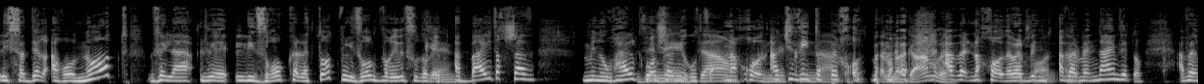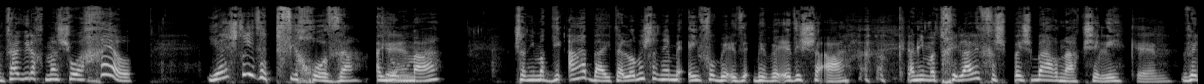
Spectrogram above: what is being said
לסדר ארונות ולזרוק קלטות ולזרוק דברים מסודרים. כן. הבית עכשיו... מנוהל כמו שאני נהדר, רוצה, נכון, עד שזה. יתהפך עוד פעם, לגמרי. אבל נכון, אבל, נכון. בין, אבל בינתיים זה טוב. אבל אני רוצה להגיד לך משהו אחר, יש לי איזה פסיכוזה כן. איומה, כשאני מגיעה הביתה, לא משנה מאיפה, באיזה, באיזה שעה, אני מתחילה לפשפש בארנק שלי, כן. ול-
